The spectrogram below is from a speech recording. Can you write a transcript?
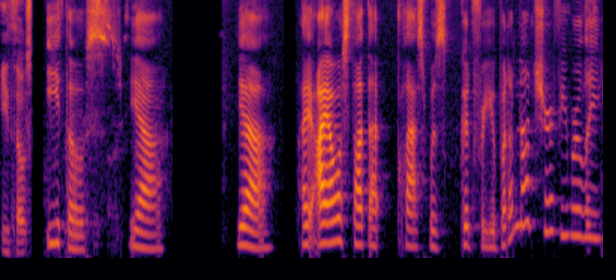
Ethos. Ethos. Yeah, yeah. I I always thought that class was good for you, but I'm not sure if you really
